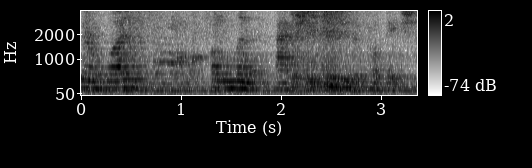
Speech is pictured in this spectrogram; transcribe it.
there was a limit actually to the probation.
